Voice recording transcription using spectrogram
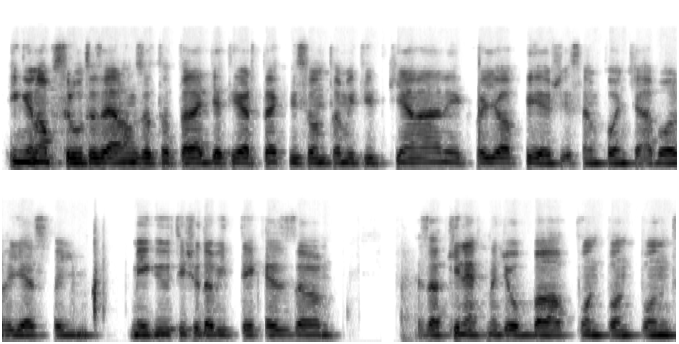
Igen, abszolút az elhangzottattal egyetértek, viszont amit itt kiemelnék, hogy a PSG szempontjából, hogy ez, hogy még őt is oda vitték, ez a ez a kinek nagyobb a pont-pont-pont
